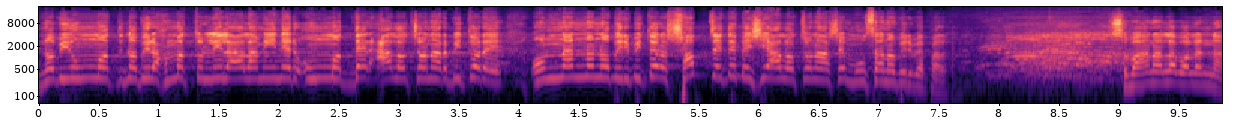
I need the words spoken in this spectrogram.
নবী উম্মত, নবী রহমতুল্লিল আলমিনের উম্মতদের আলোচনার ভিতরে, অন্যান্য নবীর ভিতরে সবচেয়ে বেশি আলোচনা আসে মুসা নবীর ব্যাপার। সুবাহান আল্লাহ বলেন না।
